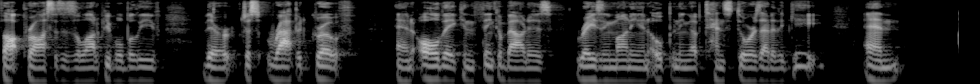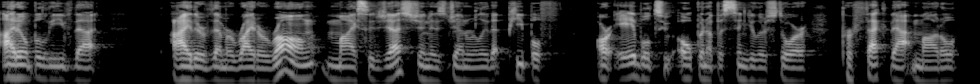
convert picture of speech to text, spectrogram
thought process is a lot of people believe they're just rapid growth and all they can think about is raising money and opening up 10 stores out of the gate. And I don't believe that either of them are right or wrong. My suggestion is generally that people f- are able to open up a singular store, perfect that model,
